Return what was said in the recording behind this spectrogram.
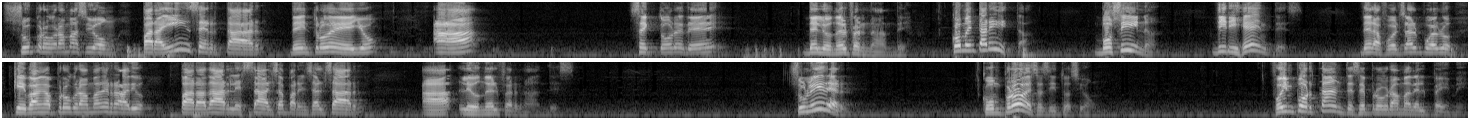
su programación para insertar dentro de ello a sectores de, de Leonel Fernández. Comentaristas, bocina, dirigentes de la Fuerza del Pueblo que van a programas de radio para darle salsa, para ensalzar a Leonel Fernández. Su líder compró esa situación. Fue importante ese programa del PM.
